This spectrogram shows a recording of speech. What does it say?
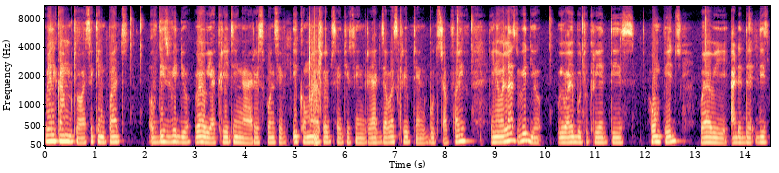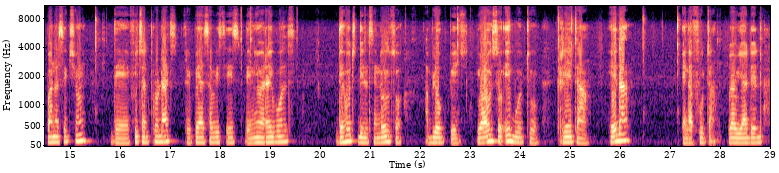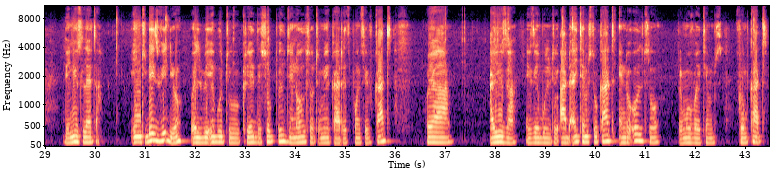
welcome to our second part of this video where we are creating a responsive e-commerce website using react javascript and bootstrap 5 in our last video we were able to create this homepage where we added the, this banner section the featured products repair services the new arrivals the hot deals and also a blog page. You are also able to create a header and a footer where we added the newsletter. In today's video we'll be able to create the shop page and also to make a responsive cart where a user is able to add items to cart and also remove items from cart.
